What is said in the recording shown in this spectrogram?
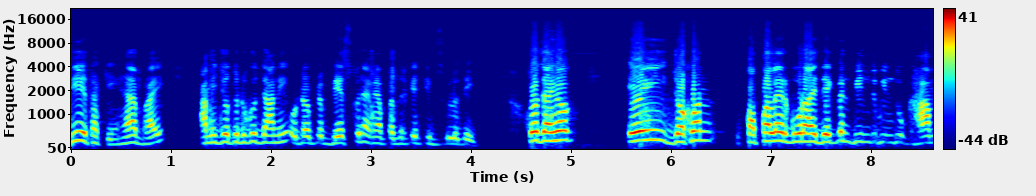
দিয়ে থাকি। হ্যাঁ ভাই, আমি যতটুকু জানি ওটার উপরে বেস করে আমি আপনাদেরকে টিপসগুলো দিই। তো যাই হোক, এই যখন কপালের গোড়ায় দেখবেন বিন্দু বিন্দু ঘাম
